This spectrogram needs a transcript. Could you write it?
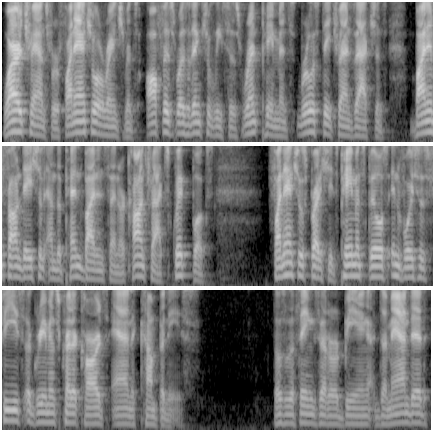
Wire transfer, financial arrangements, office residential leases, rent payments, real estate transactions, Biden Foundation and the Penn Biden Center, contracts, QuickBooks, financial spreadsheets, payments, bills, invoices, fees, agreements, credit cards, and companies. Those are the things that are being demanded.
